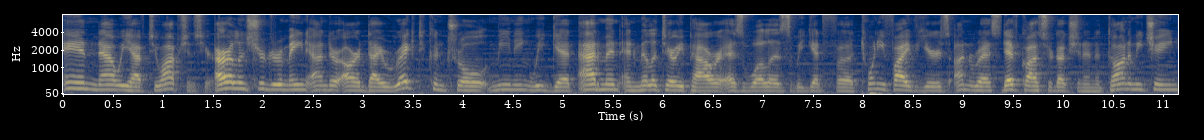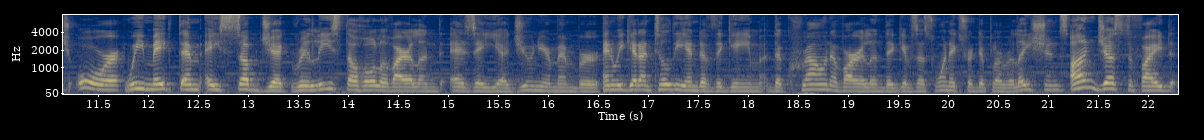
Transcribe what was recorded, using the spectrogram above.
And now we have two options here. Ireland should remain under our direct control, meaning we get admin and military power as well as we get for 25 years unrest, dev cost reduction and autonomy change, or we make them a subject, release the whole of Ireland as a uh, junior member, and we get until the end of the game the crown of Ireland that gives us one extra diplo relations, unjustified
